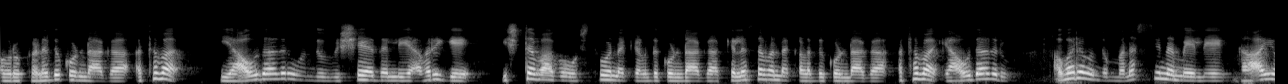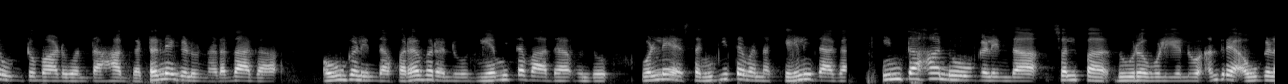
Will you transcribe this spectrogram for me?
ಅವರು ಕಳೆದುಕೊಂಡಾಗ, ಅಥವಾ ಯಾವುದಾದ್ರೂ ಒಂದು ವಿಷಯದಲ್ಲಿ ಅವರಿಗೆ ಇಷ್ಟವಾಗುವ ವಸ್ತುವನ್ನ ಕಳೆದುಕೊಂಡಾಗ, ಕೆಲಸವನ್ನ ಕಳೆದುಕೊಂಡಾಗ, ಅಥವಾ ಯಾವುದಾದ್ರೂ ಅವರ ಒಂದು ಮನಸ್ಸಿನ ಮೇಲೆ ಗಾಯ ಉಂಟು ಮಾಡುವಂತಹ ಘಟನೆಗಳು ನಡೆದಾಗ, ಅವುಗಳಿಂದ ಹೊರಬರಲು ನಿಯಮಿತವಾದ ಒಂದು ಒಳ್ಳೆಯ ಸಂಗೀತವನ್ನ ಕೇಳಿದಾಗ ಇಂತಹ ನೋವುಗಳಿಂದ ಸ್ವಲ್ಪ ದೂರ ಉಳಿಯಲು, ಅಂದ್ರೆ ಅವುಗಳ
